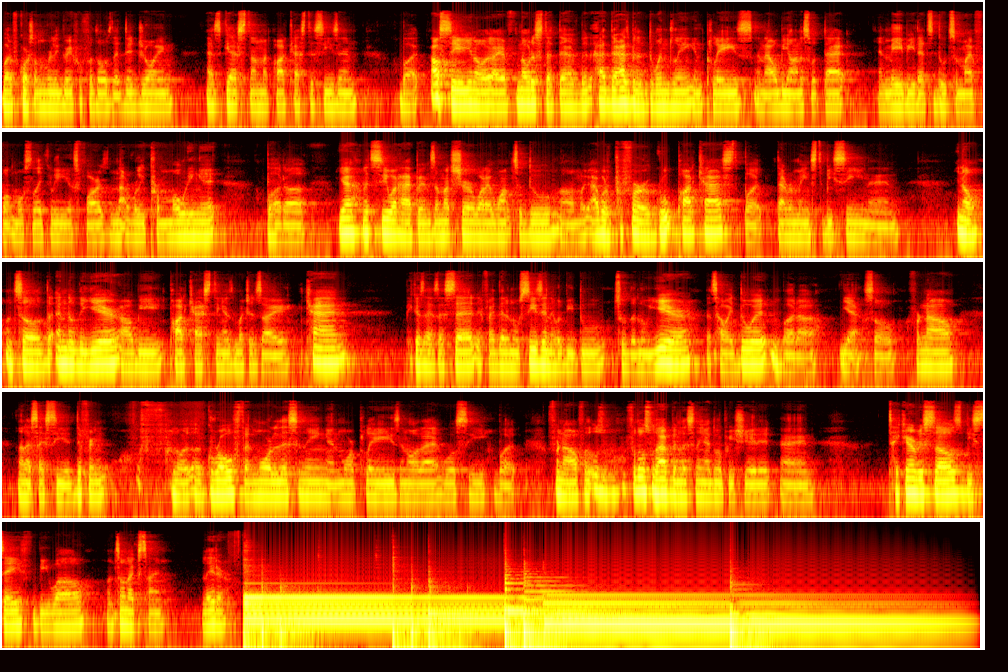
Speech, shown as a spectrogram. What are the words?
But of course, I'm really grateful for those that did join as guests on my podcast this season. But I'll see. You know, I've noticed that there have been there has been a dwindling in plays, and I'll be honest with that. And maybe that's due to my fault, most likely, as far as not really promoting it. But uh, yeah, let's see what happens. I'm not sure what I want to do. Um, I would prefer a group podcast, but that remains to be seen. And you know, until the end of the year, I'll be podcasting as much as I can because as I said, if I did a new season, it would be due to the new year. That's how I do it. But uh, yeah, so for now, unless I see a different, you know, a growth and more listening and more plays and all that, we'll see. But for now, for those for those who have been listening, I do appreciate it and take care of yourselves. Be safe. Be well. Until next time. Later.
